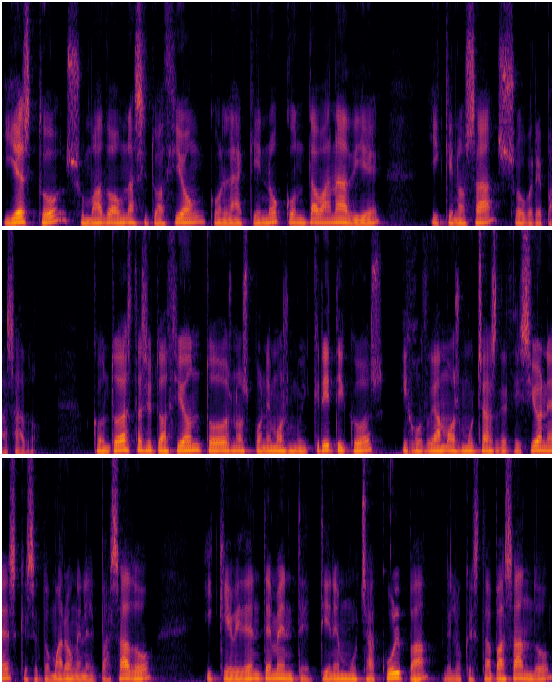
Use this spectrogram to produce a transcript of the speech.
y esto sumado a una situación con la que no contaba nadie y que nos ha sobrepasado. Con toda esta situación todos nos ponemos muy críticos y juzgamos muchas decisiones que se tomaron en el pasado y que evidentemente tienen mucha culpa de lo que está pasando,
